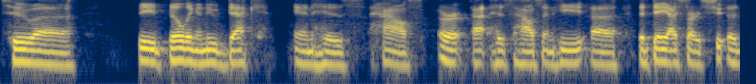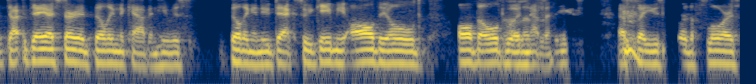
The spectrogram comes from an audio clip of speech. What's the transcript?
to uh, be building a new deck in his house or at his house and he uh, the day i started sh- uh, day i started building the cabin he was building a new deck so he gave me all the old all the old oh, wood and that's what, I used, that's what i used for the floors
